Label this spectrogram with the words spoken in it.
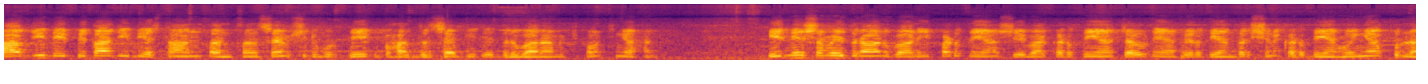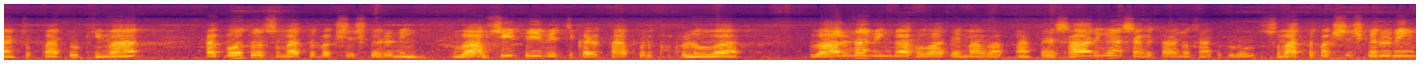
ਆਪ ਜੀ ਦੇ ਪਿਤਾ ਜੀ ਦੇ ਸਥਾਨ ਧੰਨ ਧੰਨ ਸਾਹਿਬ ਸ੍ਰੀ ਗੁਰੂ ਤੇਗ ਬਹਾਦਰ ਸਾਹਿਬ ਜੀ ਦੇ ਦਰਬਾਰਾਂ ਵਿੱਚ ਪਹੁੰਚੀਆਂ ਹਨ। ਇੰਨੇ ਸਮੇਂ ਦੌਰਾਨ ਬਾਣੀ ਪੜ੍ਹਦਿਆਂ, ਸੇਵਾ ਕਰਦਿਆਂ, ਚੱਲਦਿਆਂ ਫਿਰਦਿਆਂ, ਦਰਸ਼ਨ ਕਰਦਿਆਂ ਹੋਈਆਂ ਭੁੱਲਾਂ, ਚੁੱਕਾਂ ਤੋਂ ਖਿਮਾ ਅੱਗੋਂ ਤੋਂ ਸਮਤ ਬਖਸ਼ਿਸ਼ ਕਰਨੀ, ਵਾਪਸੀ ਤੇ ਵਿੱਚ ਕਰਤਾ ਪੁਰਖ ਖਲੋਵਾ ਵਾਲਣਾ ਵਿੰਗਾ ਹੋਵਾ ਤੇ ਮਾਂ ਬਾਪਾਂ ਤੇ ਸਾਰੀਆਂ ਸੰਗਤਾਂ ਨੂੰ ਸਤਿਗੁਰੂ ਸਮਤ ਬਖਸ਼ਿਸ਼ ਕਰਨੀ,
